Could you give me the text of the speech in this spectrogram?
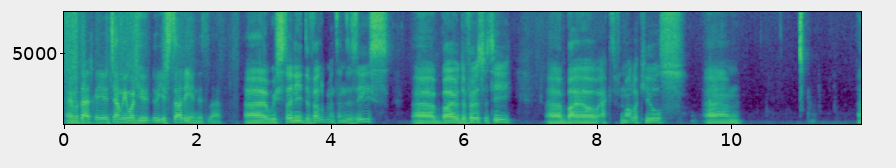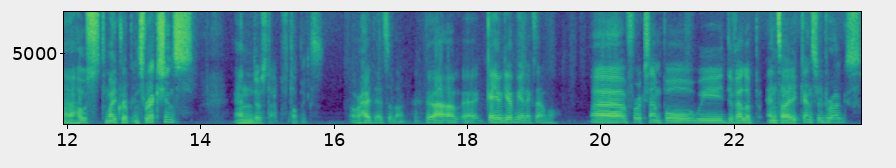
hey Matthijs, can you tell me what you do you study in this lab? Uh, we study development and disease, uh, biodiversity, uh, bioactive molecules, um, uh, host microbe interactions, and those type of topics. All right, that's a lot. um, uh, can you give me an example? Uh, for example, we develop anti-cancer drugs,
